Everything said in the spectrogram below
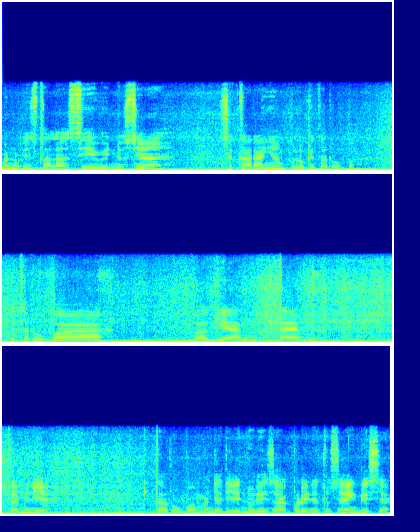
Menu instalasi Windowsnya. Sekarang yang perlu kita rubah kita rubah bagian tem tem ini ya. Kita rubah menjadi Indonesia kalau ini tulisnya Inggris ya.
